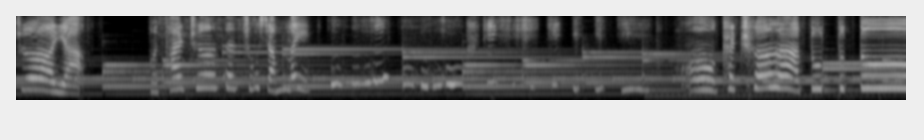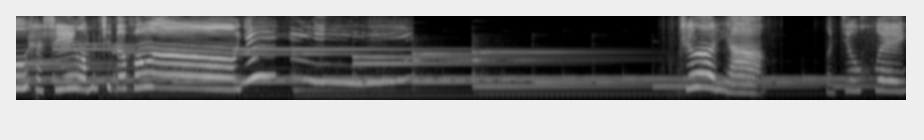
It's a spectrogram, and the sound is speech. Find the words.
这样，我开车带猪小妹，呼呼呼呼呼呼，嘿嘿嘿嘿嘿嘿。哦，开车了，嘟嘟嘟，小心我们去兜风喽！耶！这样，我就会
